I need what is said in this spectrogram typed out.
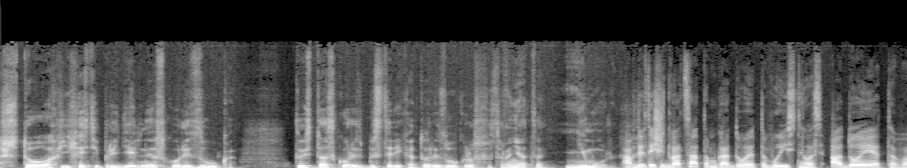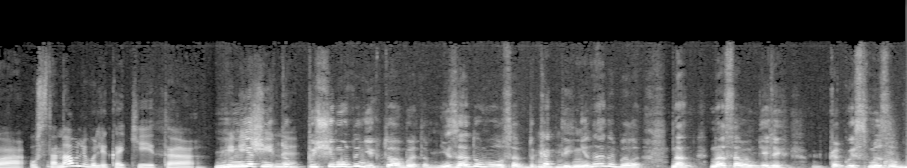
что есть и предельная скорость звука. То есть та скорость, быстрее которой звук распространяться не может. А в 2020 году это выяснилось. А до этого устанавливали какие-то величины? Нет, никто, почему-то никто об этом не задумывался. Да как-то угу. и не надо было. На, на самом деле, какой смысл в,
